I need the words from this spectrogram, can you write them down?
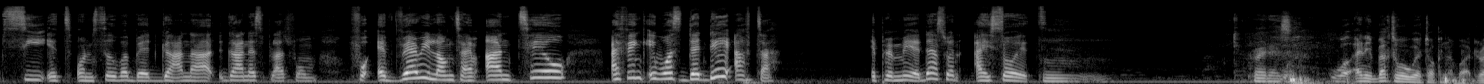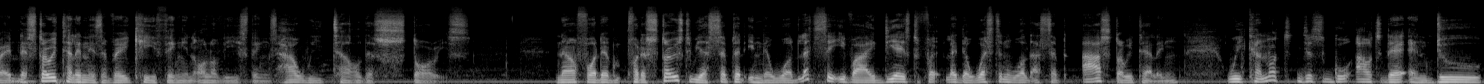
see it on Silverbird Ghana Ghana's platform for a very long time until I think it was the day after it premiered. That's when I saw it. Hmm. Right, I see. Well, and back to what we were talking about, right? The storytelling is a very key thing in all of these things. How we tell the stories. Now, for the for the stories to be accepted in the world, let's say if our idea is to f- let the Western world accept our storytelling, we cannot just go out there and do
